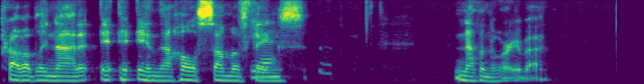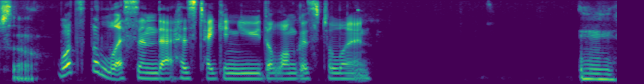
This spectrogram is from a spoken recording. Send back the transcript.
probably not in the whole sum of things. Nothing to worry about. So, what's the lesson that has taken you the longest to learn? Mm.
